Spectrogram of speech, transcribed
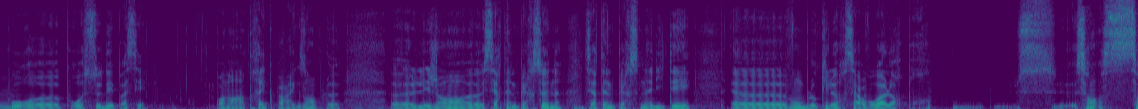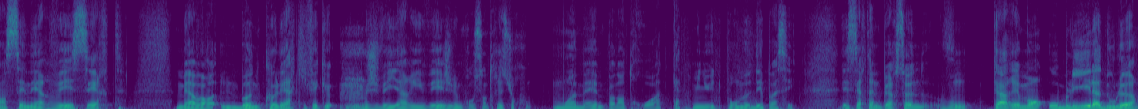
Mm. pour, euh, pour se dépasser. Pendant un trek, par exemple, les gens, certaines personnes, certaines personnalités euh, vont bloquer leur cerveau. Alors, sans s'énerver, certes, mais avoir une bonne colère qui fait que je vais y arriver, je vais me concentrer sur moi-même pendant 3-4 minutes pour me dépasser. Et certaines personnes vont carrément oublier la douleur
